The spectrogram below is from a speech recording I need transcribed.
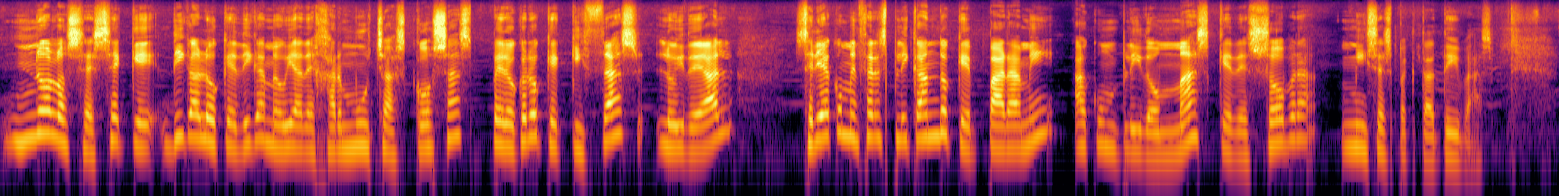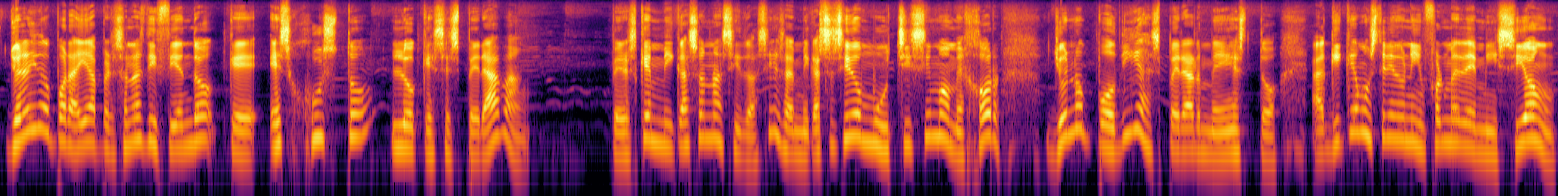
No lo sé, sé que diga lo que diga me voy a dejar muchas cosas, pero creo que quizás lo ideal sería comenzar explicando que para mí ha cumplido más que de sobra mis expectativas. Yo he leído por ahí a personas diciendo que es justo lo que se esperaban. Pero es que en mi caso no ha sido así, o sea, en mi caso ha sido muchísimo mejor. Yo no podía esperarme esto. Aquí que hemos tenido un informe de misión,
